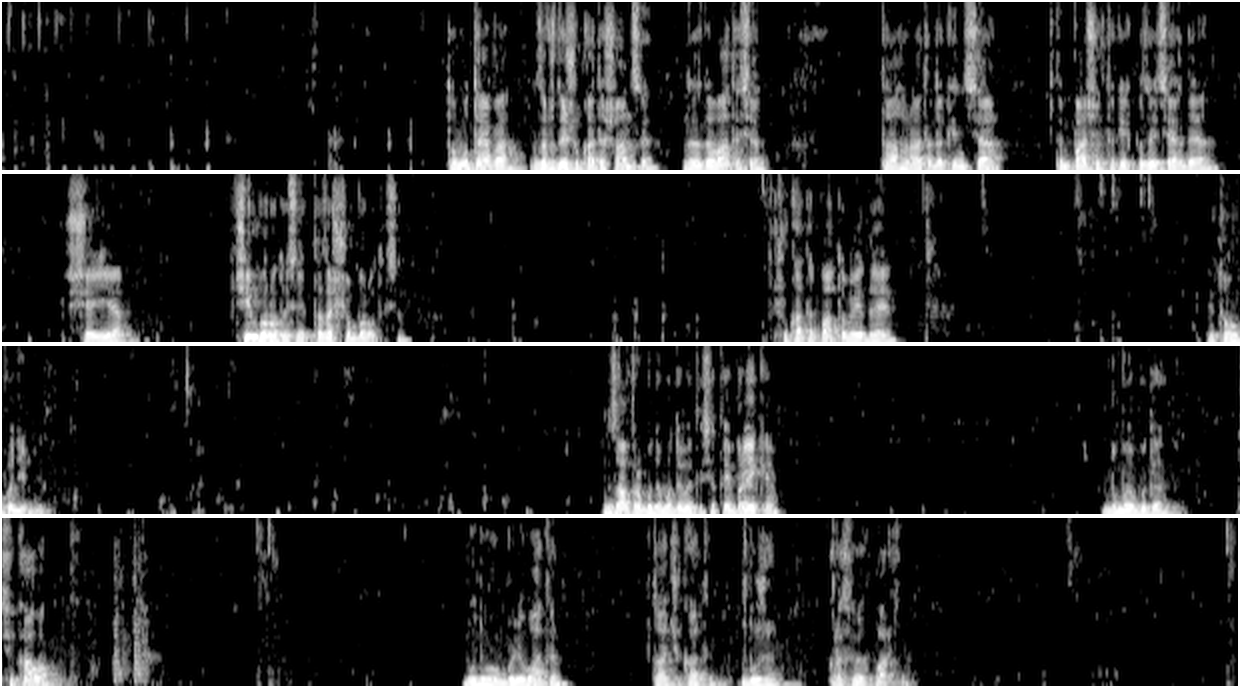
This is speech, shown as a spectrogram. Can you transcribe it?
Тому треба завжди шукати шанси, не здаватися та грати до кінця, тим паче в таких позиціях, де ще є чим боротися та за що боротися. Шукати патові ідеї і тому подібне. Завтра будемо дивитися тайбрейки. Думаю, буде цікаво. Будемо вболівати та чекати дуже красивих партій.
